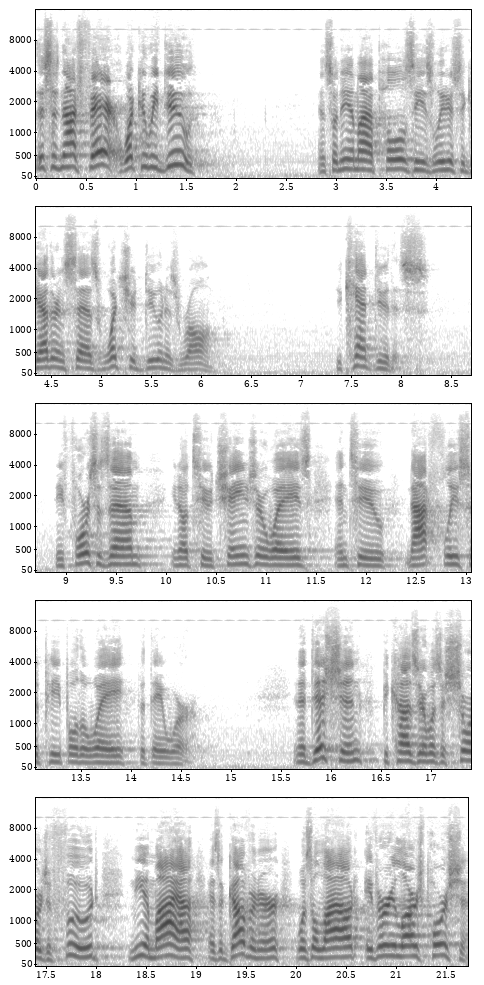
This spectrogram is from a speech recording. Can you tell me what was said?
This is not fair. What can we do? And so Nehemiah pulls these leaders together and says, What you're doing is wrong. You can't do this. He forces them, you know, to change their ways and to not fleece the people the way that they were. In addition, because there was a shortage of food, Nehemiah, as a governor, was allowed a very large portion.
